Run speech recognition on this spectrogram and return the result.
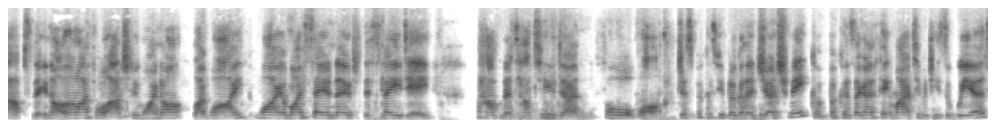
absolutely not. And I thought, actually, why not? Like, why? Why am I saying no to this lady for having a tattoo done? For what? Just because people are going to judge me? Because they're going to think my activities are weird?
